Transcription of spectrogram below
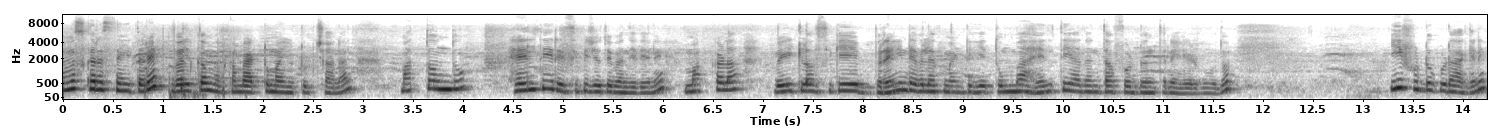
ನಮಸ್ಕಾರ ಸ್ನೇಹಿತರೆ welcome welcome back to my YouTube channel ಮತ್ತೊಂದು ಹೆಲ್ತಿ ರೆಸಿಪಿ ಜೊತೆ ಬಂದಿದ್ದೇನೆ. ಮಕ್ಕಳ ವೆಯ್ಟ್ ಲಾಸಿಗೆ ಬ್ರೈನ್ ಡೆವಲಪ್ಮೆಂಟಿಗೆ ತುಂಬ ಹೆಲ್ತಿಯಾದಂಥ ಫುಡ್ ಅಂತಲೇ ಹೇಳ್ಬೋದು. ಈ ಫುಡ್ಡು ಕೂಡ ಹಾಗೆಯೇ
